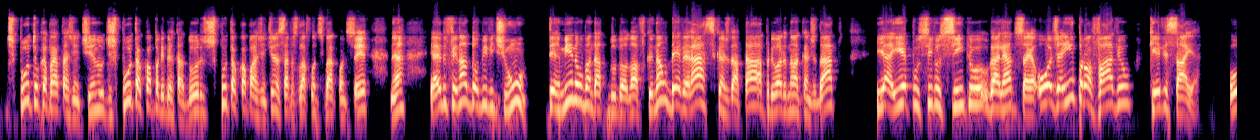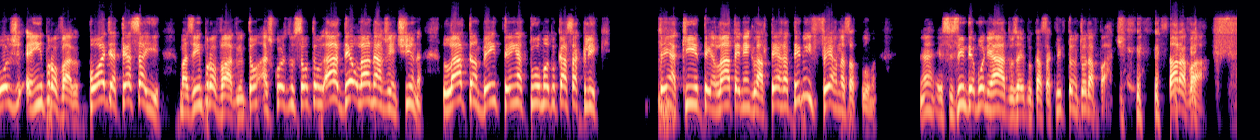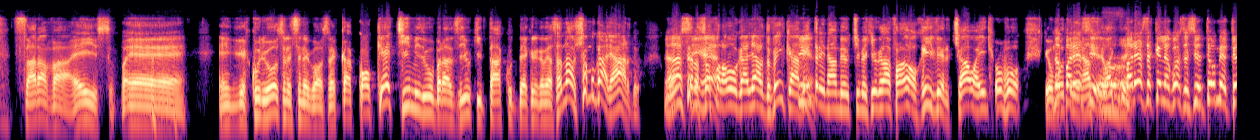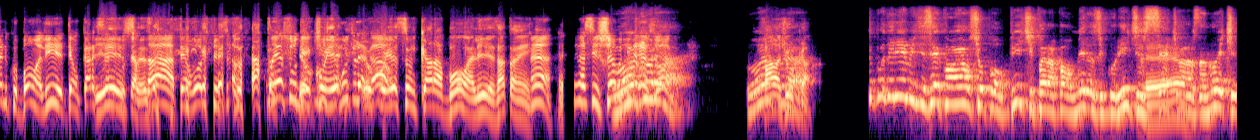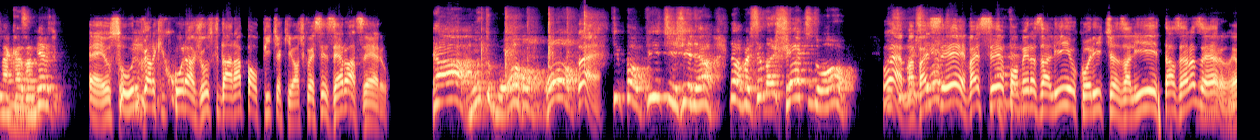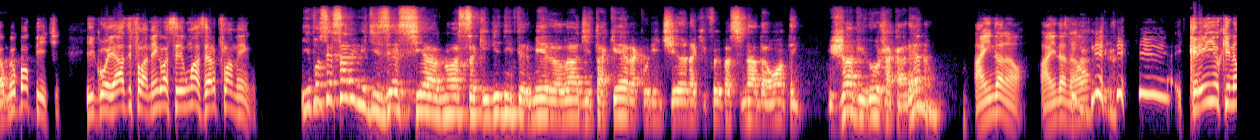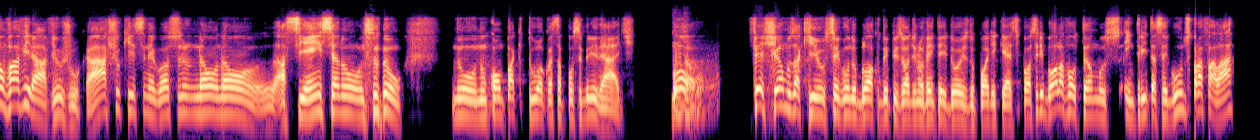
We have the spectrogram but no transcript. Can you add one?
disputa o Campeonato Argentino, disputa a Copa Libertadores, disputa a Copa Argentina, sabe lá quando isso vai acontecer, né? E aí no final de 2021 termina o mandato do Donofrio, que não deverá se candidatar, a priori não é candidato, e aí é possível sim que o Galhardo saia. Hoje é improvável que ele saia. Hoje é improvável. Pode até sair, mas é improvável. Então as coisas não são tão. Ah, deu lá na Argentina. Lá também tem a turma do caça-clique. Tem aqui, tem lá, tem na Inglaterra, tem no inferno essa turma. Né? Esses endemoniados aí do caça-clique estão em toda parte. Saravá. Saravá, é isso. É... É curioso nesse negócio, né? Qualquer time do Brasil que tá com o técnico ameaçado, não, chama o Galhardo. Ah, Ou era só é. falar, ô Galhardo, vem cá, sim. vem treinar meu time aqui. O Galhardo fala, ó, oh, River, tchau aí que eu vou, que eu não, vou parece, treinar. Parece aquele negócio assim, tem um mecânico bom ali, tem um cara que Isso, sabe consertar, exatamente. tem um outro que Conheço um dentista conheço, muito legal. Eu conheço um cara bom ali, exatamente. É, assim, chama Oi, que me resolve. Fala, Juca. Você poderia me dizer qual é o seu palpite para Palmeiras e Corinthians, é. sete horas da noite, na Casa Verde? É, eu sou o único cara que corajoso que dará palpite aqui. Eu acho que vai ser 0 a 0 Ah, muito bom! Oh, é. Que palpite genial! Não, vai ser manchete do UOL. Ué, mas vai ser, vai ser. O Palmeiras ali, o Corinthians ali, tá 0 a 0 É o meu palpite. E Goiás e Flamengo vai ser 1 a 0 pro Flamengo. E você sabe me dizer se a nossa querida enfermeira lá de Itaquera, corintiana, que foi vacinada ontem, já virou jacaré, não? Ainda não, ainda não. Creio que não vai virar, viu, Juca? Acho que esse negócio não. não a ciência não, não, não, não compactua com essa possibilidade. Bom, então, fechamos aqui o segundo bloco do episódio 92 do podcast Posse de Bola. Voltamos em 30 segundos para falar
